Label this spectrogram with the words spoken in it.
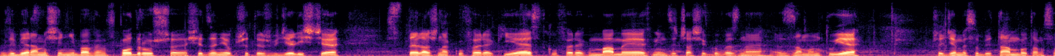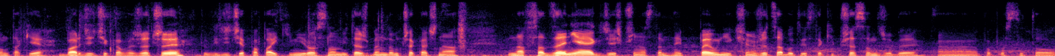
wybieramy się niebawem w podróż. E, Siedzenie oprzyte już widzieliście. Stelaż na kuferek jest, kuferek mamy. W międzyczasie go wezmę, zamontuję. Przejdziemy sobie tam, bo tam są takie bardziej ciekawe rzeczy. Tu widzicie, papajki mi rosną i też będą czekać na, na wsadzenie gdzieś przy następnej pełni księżyca, bo tu jest taki przesąd, żeby e, po prostu to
